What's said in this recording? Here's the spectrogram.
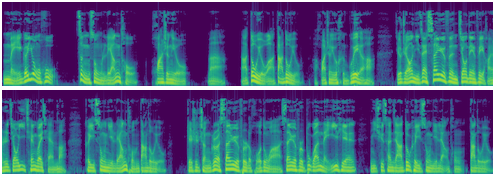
每个用户赠送两桶花生油啊啊豆油啊大豆油啊，花生油很贵啊，就只要你在三月份交电费，好像是交一千块钱吧，可以送你两桶大豆油。这是整个三月份的活动啊！三月份不管哪一天你去参加，都可以送你两桶大豆油。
